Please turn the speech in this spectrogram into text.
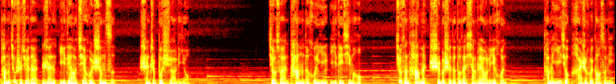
他们就是觉得人一定要结婚生子，甚至不需要理由。就算他们的婚姻一地鸡毛，就算他们时不时的都在想着要离婚，他们依旧还是会告诉你：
